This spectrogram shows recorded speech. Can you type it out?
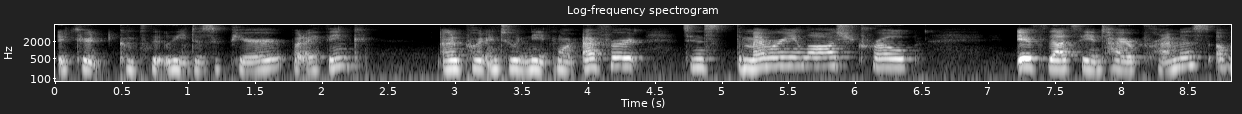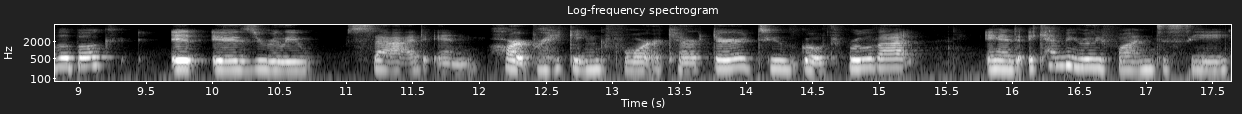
it could completely disappear, but I think I'm gonna put into need more effort since the memory loss trope, if that's the entire premise of the book, it is really sad and heartbreaking for a character to go through that and it can be really fun to see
